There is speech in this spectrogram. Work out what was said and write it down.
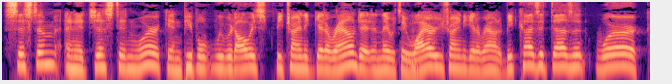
system and it just didn't work and people we would always be trying to get around it and they would say mm-hmm. why are you trying to get around it because it doesn't work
